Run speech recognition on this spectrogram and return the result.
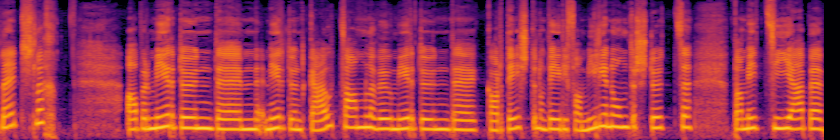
letztlich. Aber wir sammeln, ähm, wir Geld, sammeln, weil wir äh, Gardisten und ihre Familien unterstützen, damit sie eben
